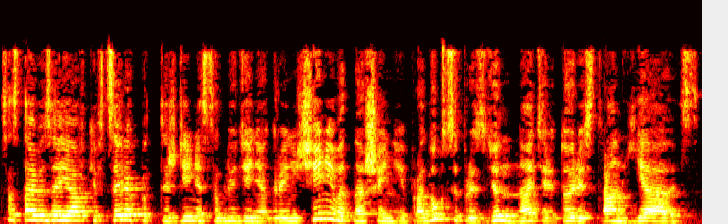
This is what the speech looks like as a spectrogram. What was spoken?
в составе заявки в целях подтверждения соблюдения ограничений в отношении продукции, произведенной на территории стран ЕАЭС.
